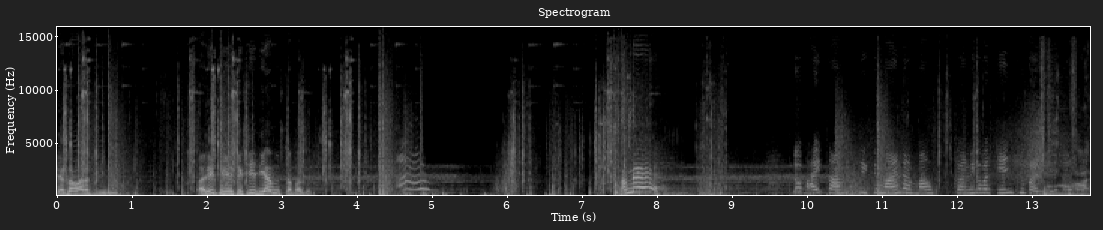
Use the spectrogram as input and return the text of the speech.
कैसा मारा 360 अली 360 दिया मुस्तफ़ा को। सामने देख माउस करने के बाद चेंज क्यों कर लेता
